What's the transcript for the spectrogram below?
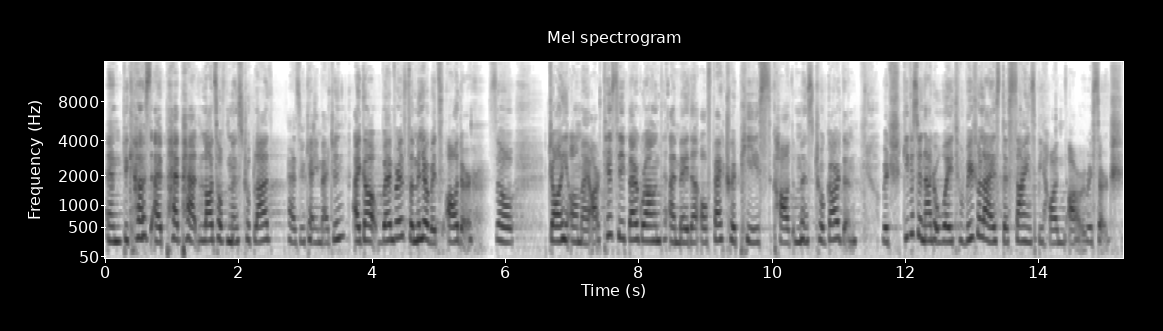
And because I pipette lots of menstrual blood, as you can imagine, I got very familiar with odor. So drawing on my artistic background, I made an olfactory piece called Menstrual Garden, which gives another way to visualize the science behind our research.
